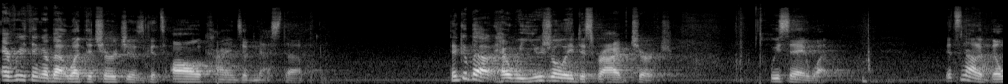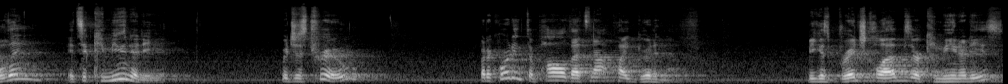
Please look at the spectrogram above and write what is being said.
everything about what the church is gets all kinds of messed up. Think about how we usually describe church. We say what? It's not a building, it's a community, which is true, but according to Paul, that's not quite good enough. Because bridge clubs are communities,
